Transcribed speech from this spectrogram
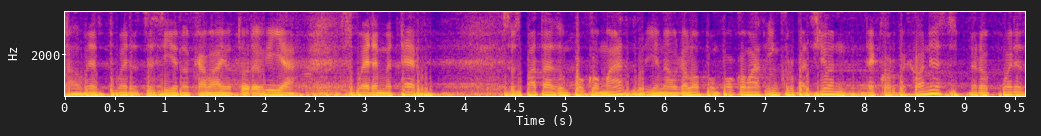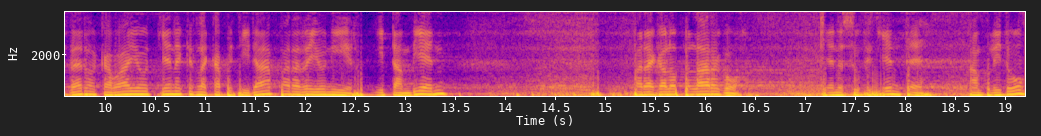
Tal vez puedes decir el caballo todavía puede meter sus patas un poco más y en el galope un poco más incurvación de corvejones, pero puedes ver el caballo tiene la capacidad para reunir y también para galope largo. Tiene suficiente amplitud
